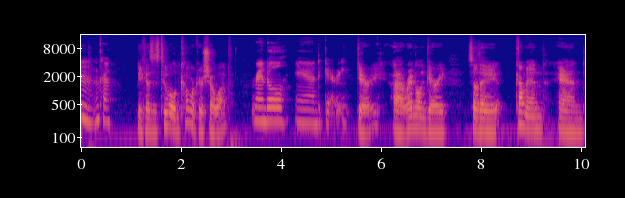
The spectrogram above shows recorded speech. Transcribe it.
Mm, okay. because his two old coworkers show up, Randall and Gary. Gary, uh, Randall and Gary. So they come in and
